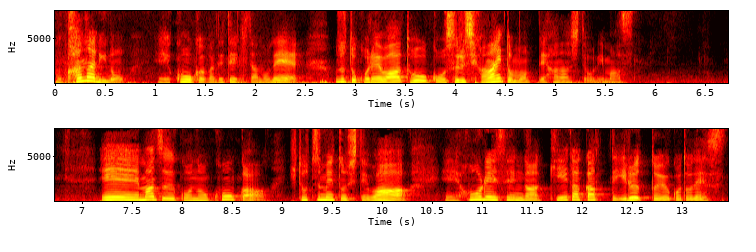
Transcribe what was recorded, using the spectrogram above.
もうかなりの、え効果が出てきたので、ちょっとこれは投稿するしかないと思って話しております。えー、まずこの効果一つ目としては、えーほうれい線が消えかかっているということです。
